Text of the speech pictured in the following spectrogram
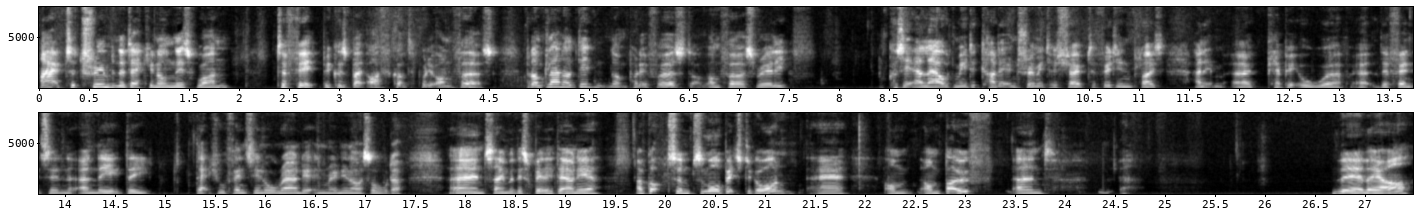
I had to trim the decking on this one to fit because I forgot to put it on first. But I'm glad I did not put it first on first really because it allowed me to cut it and trim it to shape to fit in place and it uh, kept it all uh, the fencing and the the the actual fencing all around it in really nice order. And same with this bit down here. I've got some some more bits to go on uh, on on both and there they are.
